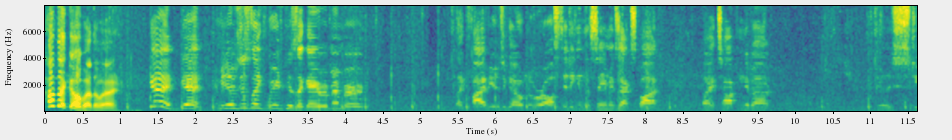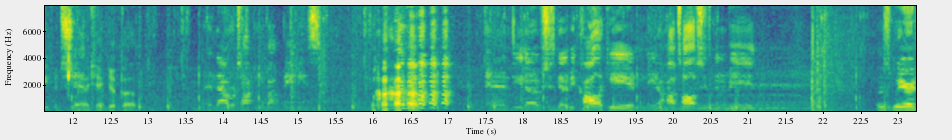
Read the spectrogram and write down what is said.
How'd that go, by the way? good, good. I mean, it was just like weird because like I remember like five years ago when we were all sitting in the same exact spot, like talking about really stupid shit, I can't get that. and now we're talking about babies. and you know if she's gonna be colicky and you know how tall she's gonna be. It was weird.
